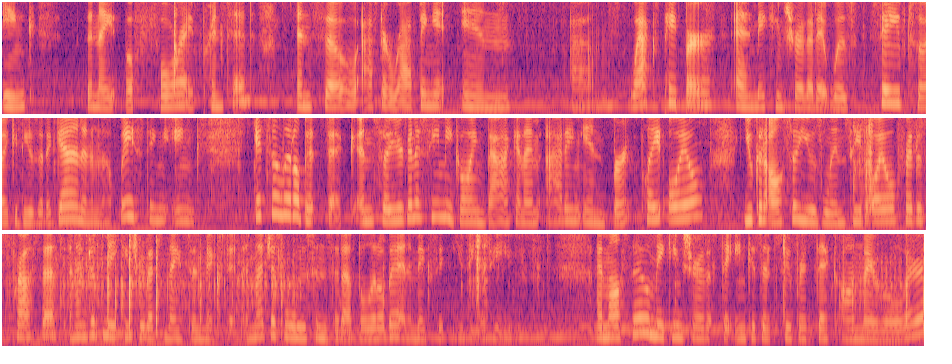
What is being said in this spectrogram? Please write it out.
ink the night before I printed, and so after wrapping it in um, wax paper and making sure that it was saved so I could use it again and I'm not wasting ink. It's a little bit thick, and so you're gonna see me going back and I'm adding in burnt plate oil. You could also use linseed oil for this process, and I'm just making sure that's nice and mixed in, and that just loosens it up a little bit and it makes it easier to use. I'm also making sure that the ink isn't super thick on my roller,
